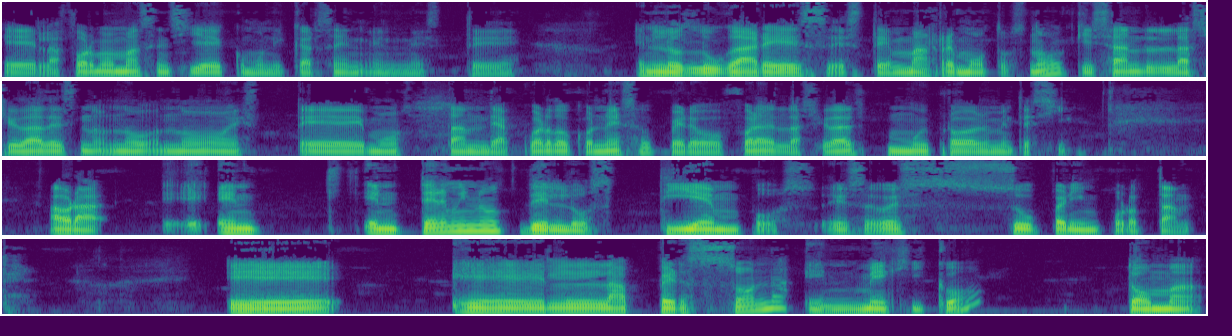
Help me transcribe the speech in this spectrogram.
eh, la forma más sencilla de comunicarse en, en este en los lugares este, más remotos, ¿no? Quizá las ciudades no, no, no estemos tan de acuerdo con eso, pero fuera de las ciudades muy probablemente sí. Ahora, e- en, en términos de los tiempos, eso es súper importante. Eh, eh, la persona en México toma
